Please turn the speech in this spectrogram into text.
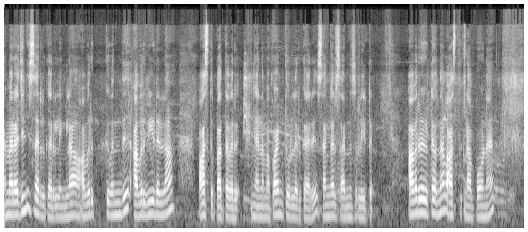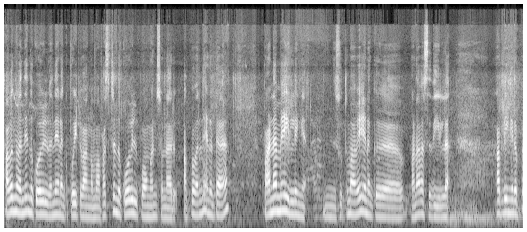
நம்ம ரஜினி சார் இருக்கார் இல்லைங்களா? அவருக்கு வந்து அவர் வீடெல்லாம் வாஸ்து பார்த்தவர். நம்ம கோயம்புத்தூரில் இருக்கார் சங்கர் சார்னு சொல்லிட்டு. அவர்கிட்ட வந்து வாஸ்துக்கு நான் போனேன். அவங்க வந்து இந்த கோவில் வந்து எனக்கு போயிட்டு வாங்கம்மா. ஃபஸ்ட்டு இந்த கோவில் போங்கன்னு சொன்னார். அப்போ வந்து என்கிட்ட பணமே இல்லைங்க. சுத்தமாகவே எனக்கு பண வசதி இல்லை. அப்படிங்கிறப்ப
